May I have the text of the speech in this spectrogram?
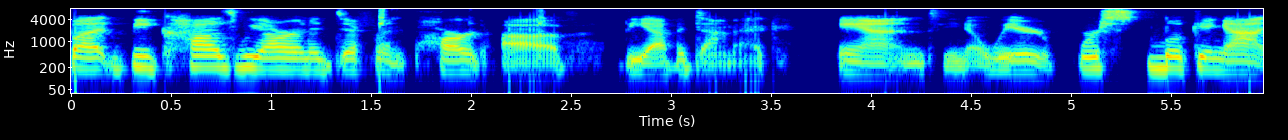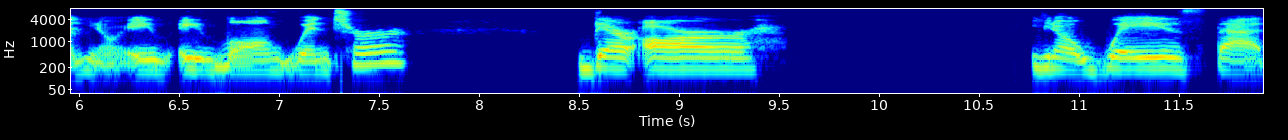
but because we are in a different part of the epidemic and you know we're we're looking at you know a, a long winter there are you know ways that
